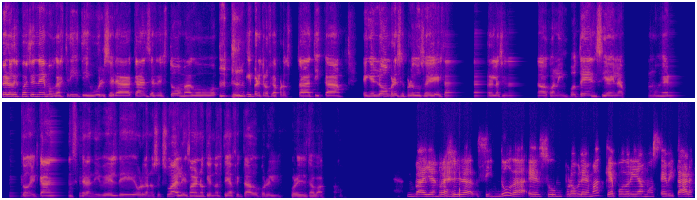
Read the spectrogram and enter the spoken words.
Pero después tenemos gastritis, úlcera, cáncer de estómago, hipertrofia prostática. En el hombre se produce, está relacionado con la impotencia, en la mujer con el cáncer a nivel de órganos sexuales, humano que no esté afectado por el, por el tabaco. Vaya, en realidad, sin duda es un problema que podríamos evitar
